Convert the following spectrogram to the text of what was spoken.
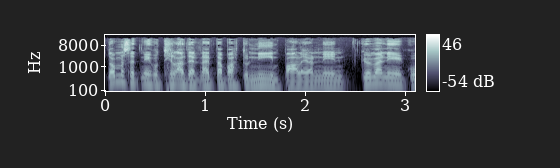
tuommoiset niinku tilanteet, näitä tapahtuu niin paljon, niin kyllä mä niinku,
